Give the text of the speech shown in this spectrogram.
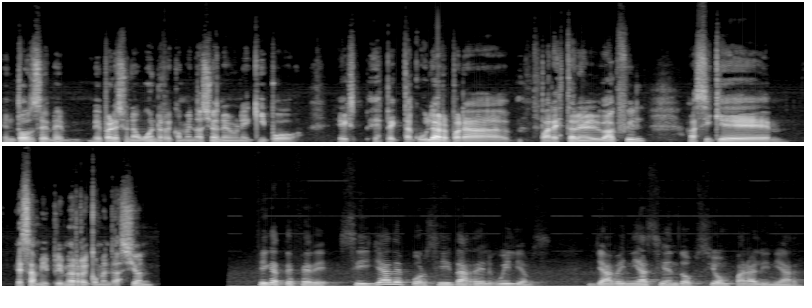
Entonces me, parece una buena recomendación en un equipo espectacular para, para estar en el backfield. Así que esa es mi primera recomendación. Fíjate Fede, si ya de por sí Darrell Williams ya venía siendo opción para alinear,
